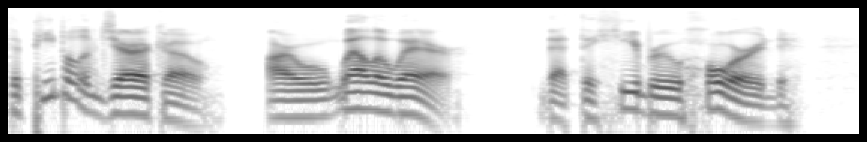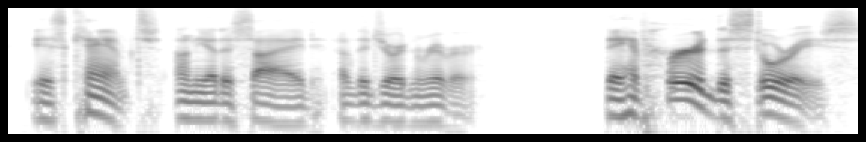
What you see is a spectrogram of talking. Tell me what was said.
The people of Jericho are well aware that the Hebrew horde is camped on the other side of the Jordan River. They have heard the stories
